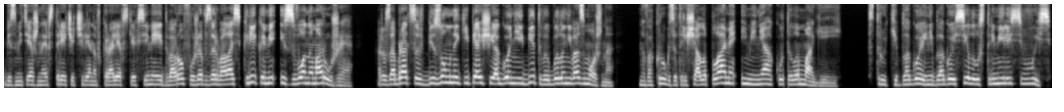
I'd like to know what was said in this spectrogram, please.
Безмятежная встреча членов королевских семей и дворов уже взорвалась криками и звоном оружия. Разобраться в безумной кипящей агонии битвы было невозможно, но вокруг затрещало пламя и меня окутало магией. Струйки благой и неблагой силы устремились ввысь.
